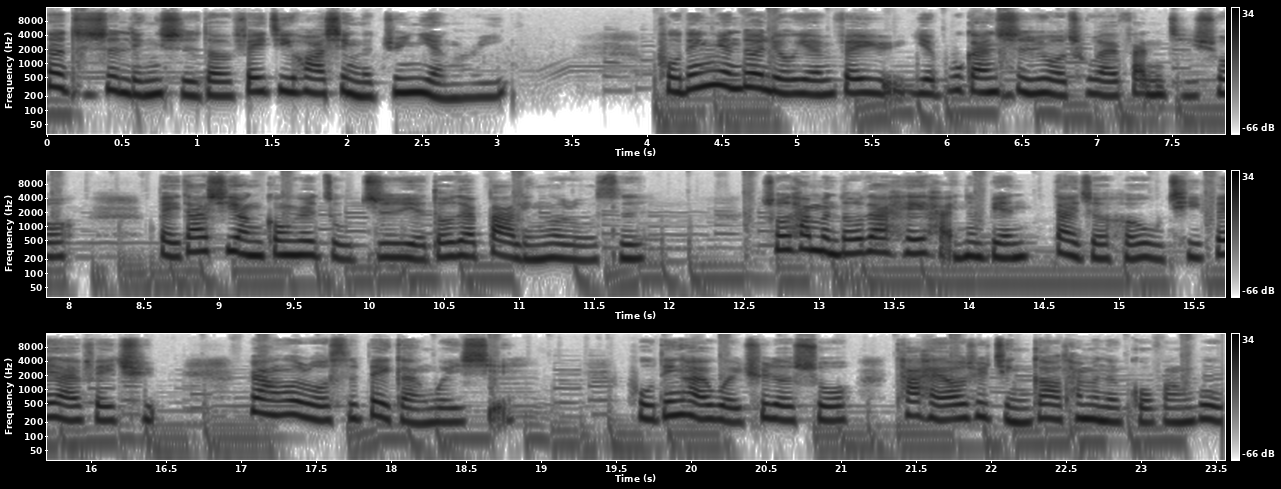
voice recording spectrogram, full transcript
那只是临时的非计划性的军演而已。普丁面对流言蜚语，也不甘示弱，出来反击说，北大西洋公约组织也都在霸凌俄罗斯，说他们都在黑海那边带着核武器飞来飞去，让俄罗斯倍感威胁。普丁还委屈地说，他还要去警告他们的国防部，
